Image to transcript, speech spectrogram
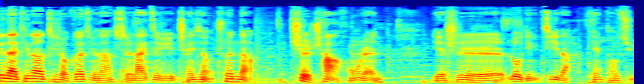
现在听到这首歌曲呢，是来自于陈小春的《叱咤红人》，也是《鹿鼎记》的片头曲。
